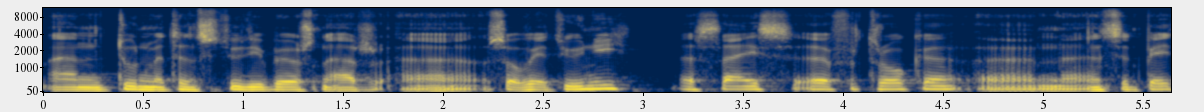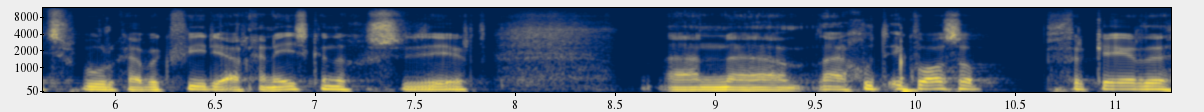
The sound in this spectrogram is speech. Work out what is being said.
En toen met een studiebeurs naar Sovjet-Unie destijds vertrokken. En, in Sint-Petersburg heb ik vier jaar geneeskunde gestudeerd. En uh, nou goed, ik was op verkeerde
